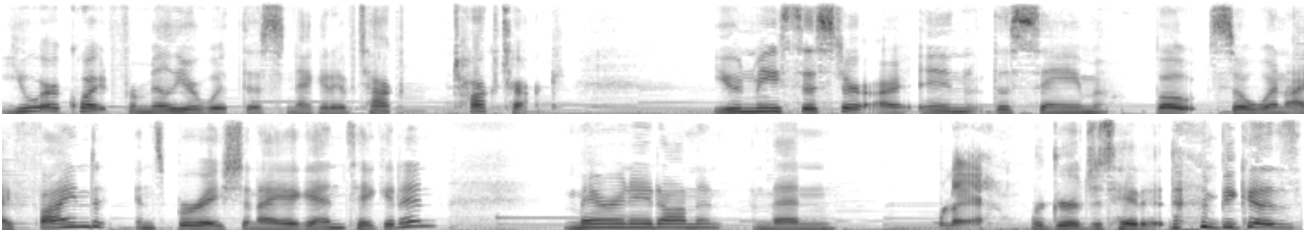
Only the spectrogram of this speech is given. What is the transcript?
you are quite familiar with this negative talk, talk track. You and me, sister, are in the same boat. So when I find inspiration, I again take it in marinate on it, and then bleh, regurgitate it. because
